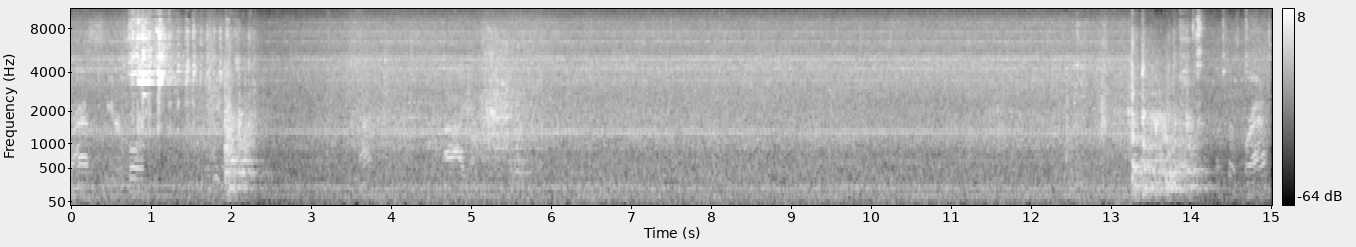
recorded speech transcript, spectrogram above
Brass heater core. Ah, yeah. What's this brass?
